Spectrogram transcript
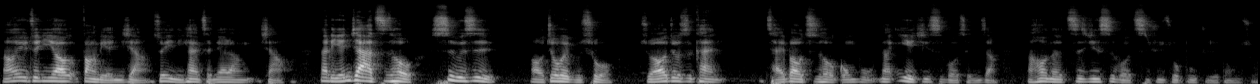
然后因为最近要放廉价，所以你看成交量下滑。那廉价之后是不是哦就会不错？主要就是看财报之后公布，那业绩是否成长，然后呢资金是否持续做布局的动作。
